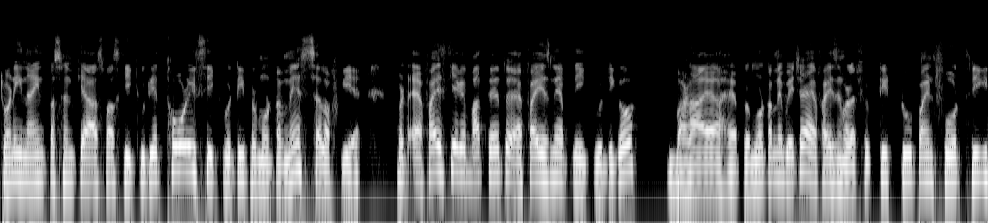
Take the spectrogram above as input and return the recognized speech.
29 परसेंट के आसपास की इक्विटी है। थोड़ी सी इक्विटी प्रमोटर ने सेल ऑफ़ की है। बट एफ़ की अगर बात करें तो एफ़ ने अपनी इक्विटी को बढ़ाया है। प्रमोटर ने बेचा एफ़ ने बढ़ा fifty two point four three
